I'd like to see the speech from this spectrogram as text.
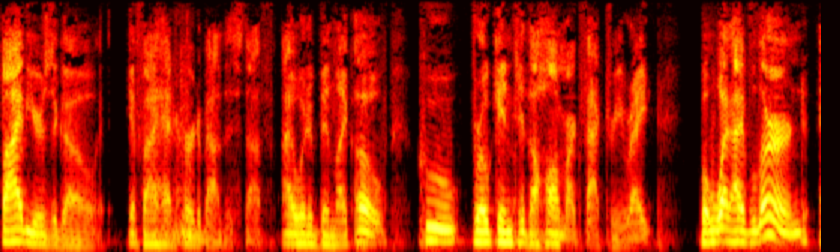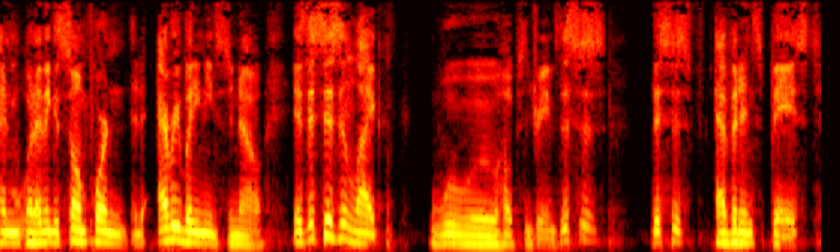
five years ago, if I had heard about this stuff, I would have been like, oh, who broke into the Hallmark factory, right? But what I've learned and what I think is so important and everybody needs to know is this isn't like woo woo hopes and dreams. This is this is evidence based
